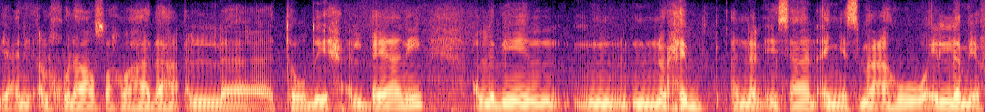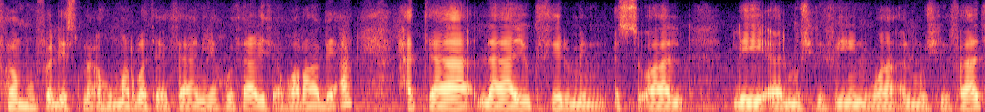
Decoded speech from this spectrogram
يعني الخلاصة وهذا التوضيح البياني الذي نحب أن الإنسان أن يسمعه وإن لم يفهمه فليسمعه مرة ثانية وثالثة ورابعة حتى لا يكثر من السؤال للمشرفين والمشرفات.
